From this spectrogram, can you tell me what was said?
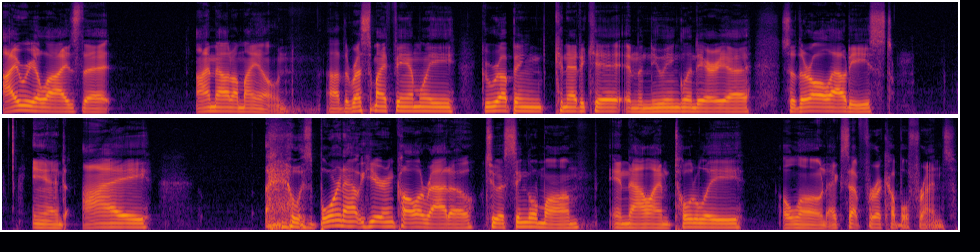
I realized that I'm out on my own. Uh, the rest of my family grew up in Connecticut and the New England area, so they're all out east. And I was born out here in Colorado to a single mom, and now I'm totally alone except for a couple friends.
